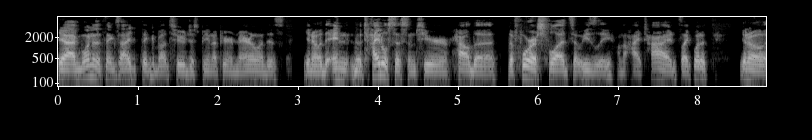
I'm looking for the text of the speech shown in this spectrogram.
Yeah, and one of the things I think about too, just being up here in Maryland, is you know the in the tidal systems here, how the the forest floods so easily on the high tide. It's like what if you know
